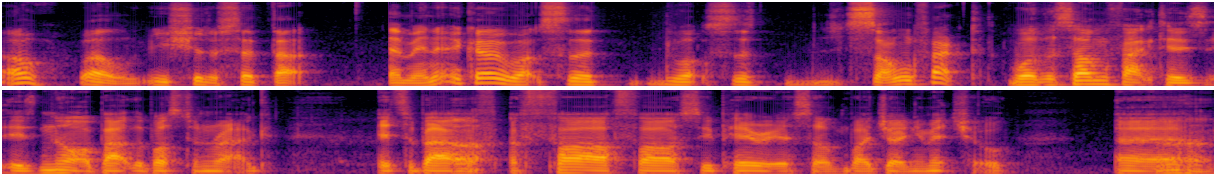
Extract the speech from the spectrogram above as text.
oh well, you should have said that a minute ago. What's the what's the song fact? Well, the song fact is is not about the Boston Rag. It's about Ah. a, a far far superior song by Joni Mitchell. Uh,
